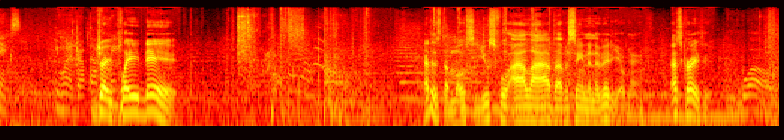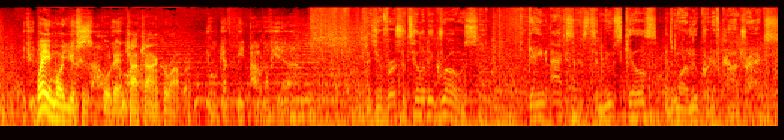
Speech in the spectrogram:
Nix, you want to drop that for played dead. That is the most useful ally I've ever seen in a video game. That's crazy. Whoa. Way more useful than Cha Cha and Karamba. You'll get me out of here. As your versatility grows, gain access to new skills and more lucrative contracts.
